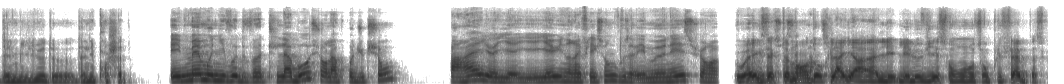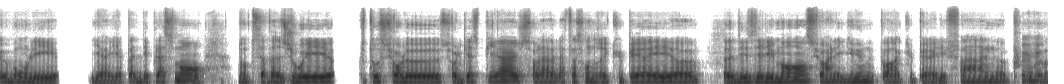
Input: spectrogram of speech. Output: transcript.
dès le milieu d'année prochaine. Et même au niveau de votre labo sur la production, pareil, il y, a eu une réflexion que vous avez menée sur. Oui, exactement. Donc là, y a, les, leviers sont, sont, plus faibles parce que bon, il n'y a, a, pas de déplacement. Donc ça va se jouer plutôt sur le, sur le gaspillage, sur la, façon de récupérer euh, euh, des éléments, sur un légume, de pouvoir récupérer les fans, mmh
